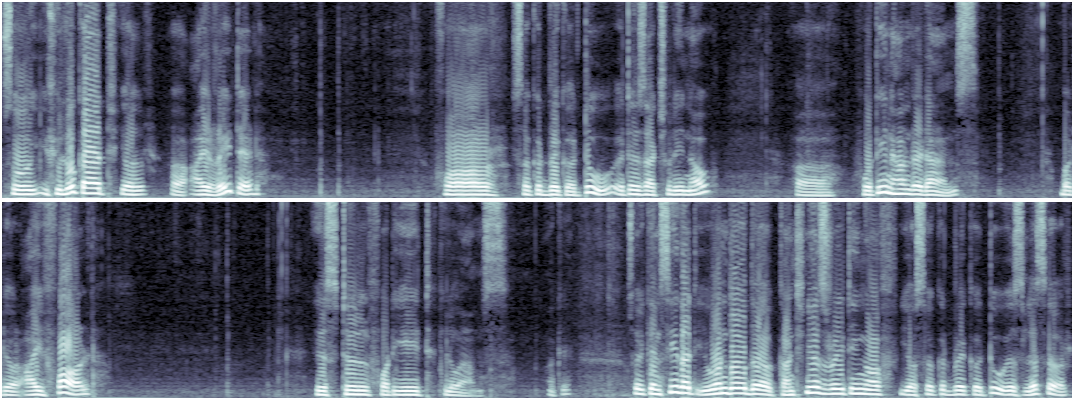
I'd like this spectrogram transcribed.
So, if you look at your uh, I rated for circuit breaker 2 it is actually now uh, 1400 amps, but your I fault is still 48 kilo amps. Okay. So, you can see that even though the continuous rating of your circuit breaker 2 is lesser,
